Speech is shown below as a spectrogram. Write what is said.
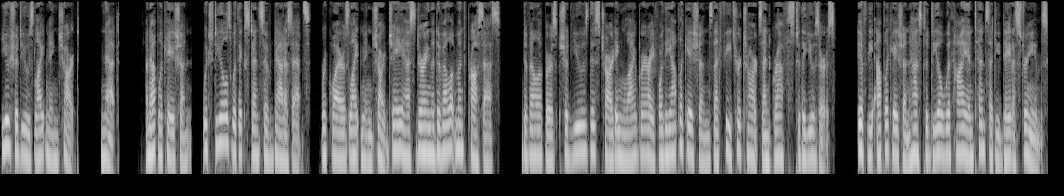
you should use Lightning Chart. Net an application, which deals with extensive datasets, requires Lightning Chart JS during the development process. Developers should use this charting library for the applications that feature charts and graphs to the users. If the application has to deal with high-intensity data streams,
